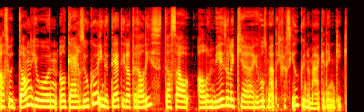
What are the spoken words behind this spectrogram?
als we dan gewoon elkaar zoeken in de tijd die dat er al is, dat zou al een wezenlijk gevoelsmatig verschil kunnen maken, denk ik.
